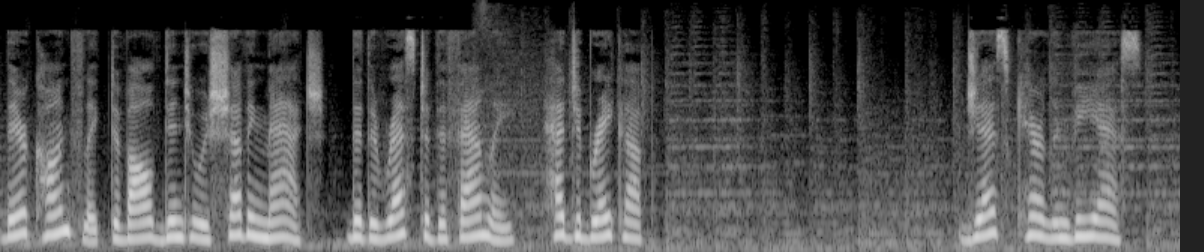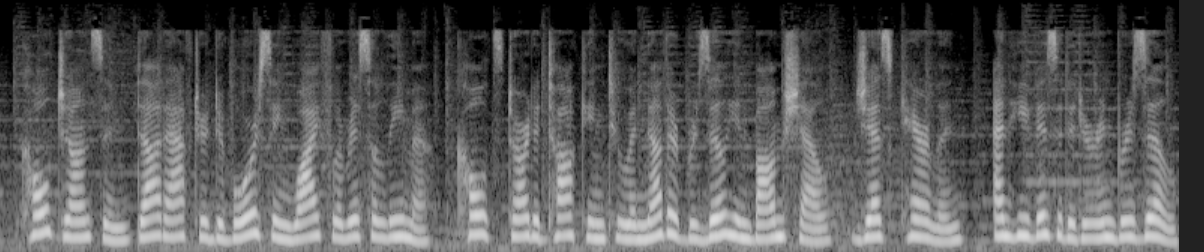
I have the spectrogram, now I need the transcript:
Their conflict evolved into a shoving match that the rest of the family, had to break up. Jess Caroline vs. Colt Johnson. After divorcing wife Larissa Lima, Colt started talking to another Brazilian bombshell, Jess Caroline, and he visited her in Brazil.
